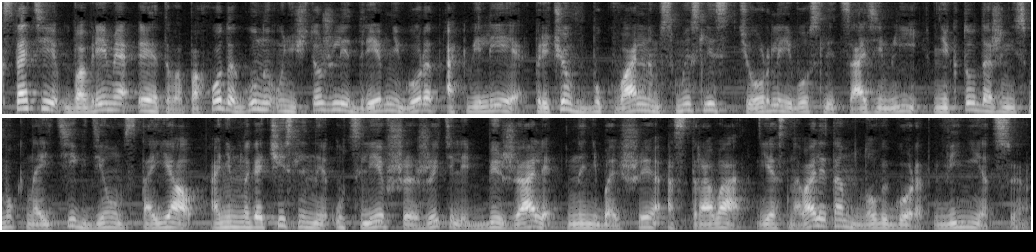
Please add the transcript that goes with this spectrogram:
Кстати, во время этого похода гуны уничтожили древний город Аквилея, причем в буквальном смысле стерли его с лица земли. Никто даже не смог найти, где он стоял, а немногочисленные уцелевшие жители бежали на небольшие острова и основали там новый город – Венецию.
